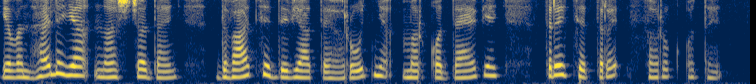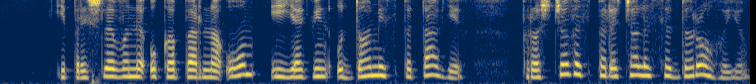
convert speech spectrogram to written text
Євангелія на щодень, 29 грудня, Марко 9, 33, 41. І прийшли вони у Капернаум, і як він у домі спитав їх, про що ви сперечалися дорогою?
